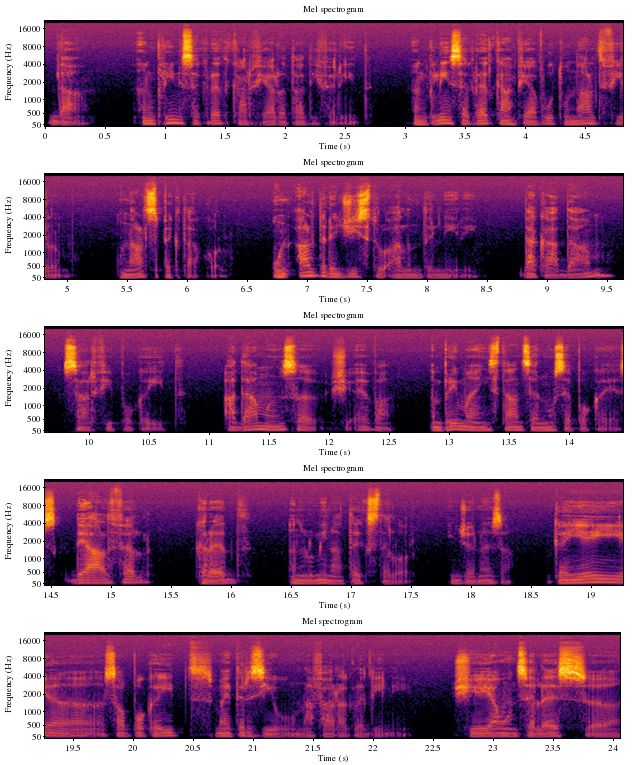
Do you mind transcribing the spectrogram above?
Da, înclin să cred că ar fi arătat diferit. Înclin să cred că am fi avut un alt film, un alt spectacol, un alt registru al întâlnirii. Dacă Adam s-ar fi pocăit. Adam însă și Eva, în prima instanță, nu se pocăiesc. De altfel, cred, în lumina textelor din Geneza, că ei uh, s-au pocăit mai târziu, în afara grădinii. Și ei au înțeles uh,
